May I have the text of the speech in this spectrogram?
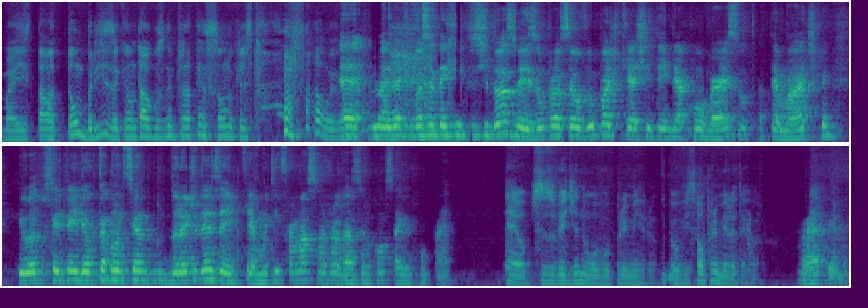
mas tava tão brisa que eu não tava conseguindo prestar atenção no que eles estavam falando. É, mas é que você tem que assistir duas vezes. Um para você ouvir o podcast e entender a conversa, a temática, e o outro pra você entender o que tá acontecendo durante o desenho, porque é muita informação jogada, você não consegue acompanhar. É, eu preciso ver de novo o primeiro. Eu vi só o primeiro até agora. Vale a pena.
